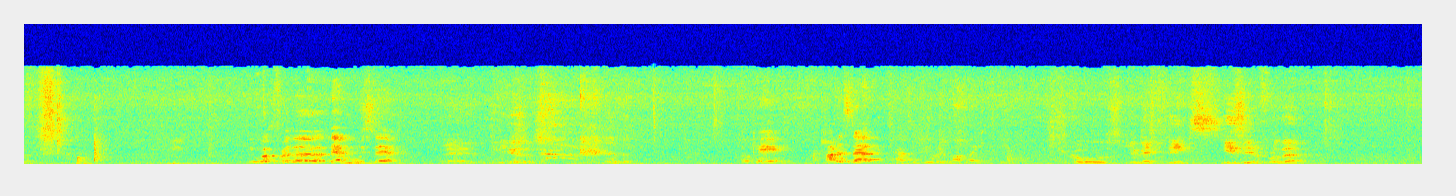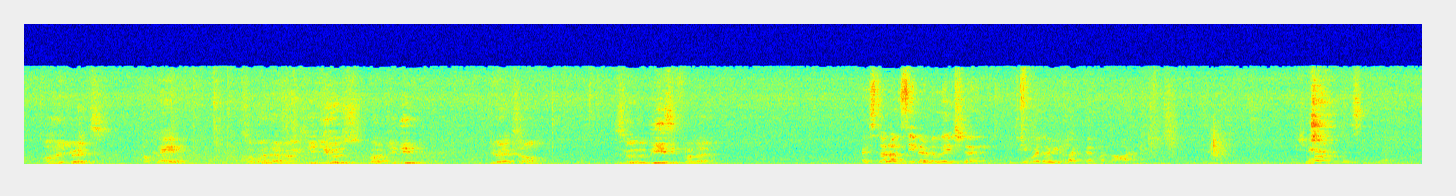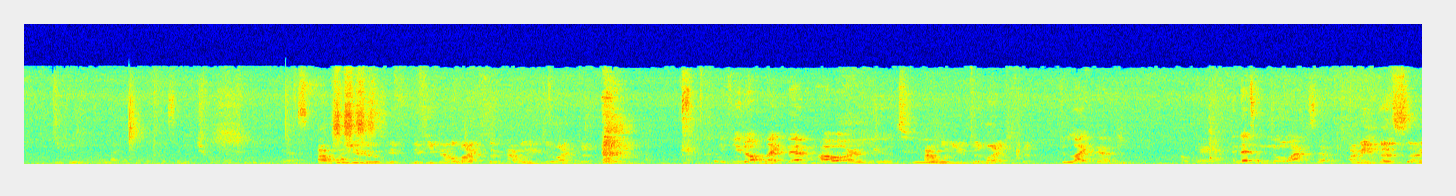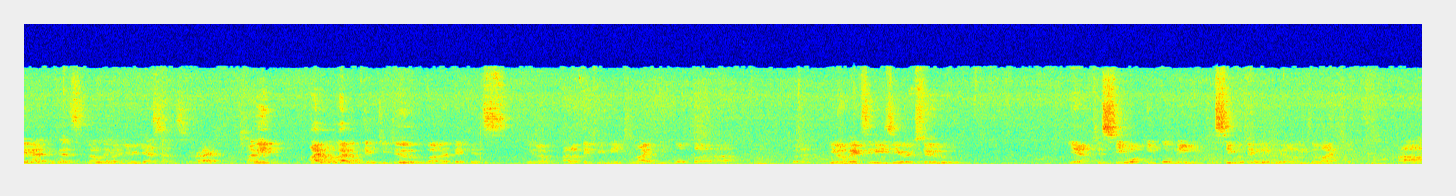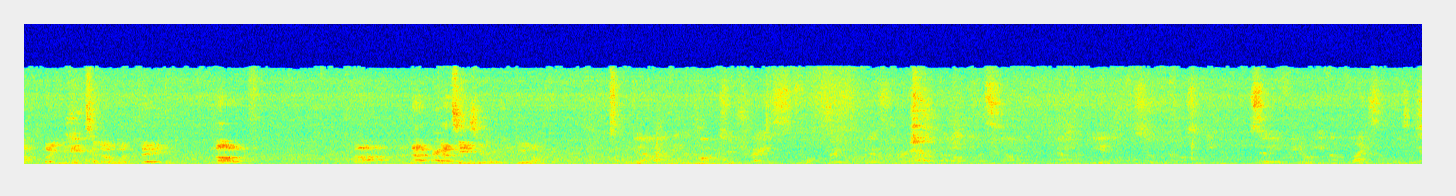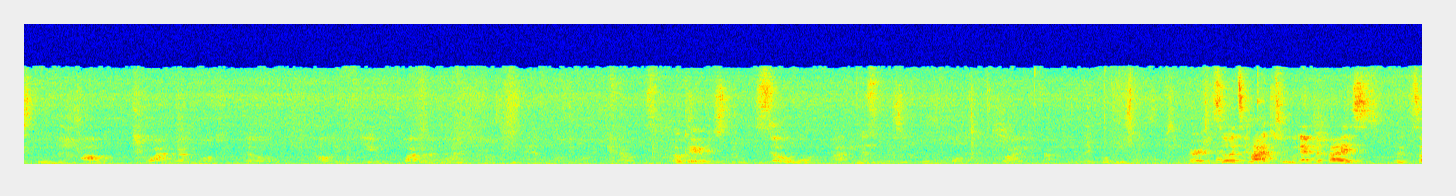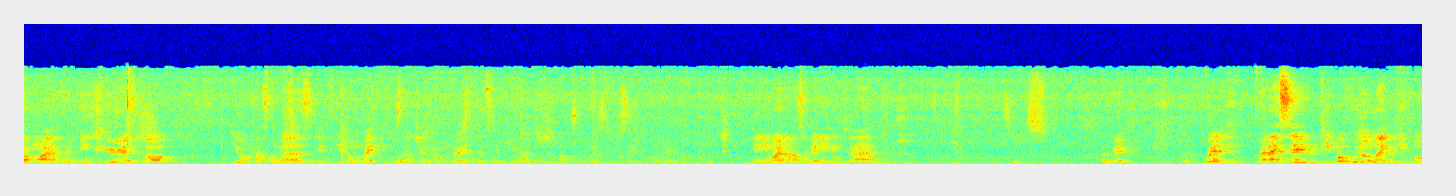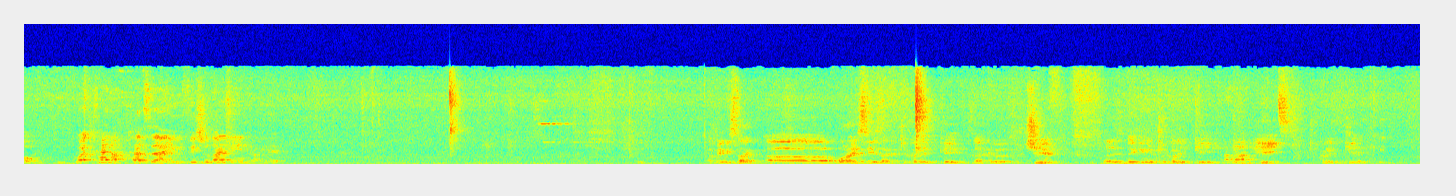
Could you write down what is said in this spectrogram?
for them. You work for the, them who's them? And the users. Okay. How does that have to do with not liking people? Because you make things easier for them on the UX. Okay. So when they're going to use what you did UX on, it's going to be easy for them. I still don't see the relation between whether you like them or not. You should obviously. If you don't like another person, you throw them to the yes. How will you, if, if you don't like them, how will you delight them? If you don't like them, how are you to How will you delight them? delight them? Okay. And that's a no answer? I mean, that's, I mean, I think that's building on your yes answer, right? I mean, I don't, I don't think you do, but I think it's, you know, I don't think you need to like people, but, uh, but it, you know, makes it easier to, yeah, to see what people need, to see what they need, you don't need to like them. Uh, but you need to know what they love, uh, and that, Right. that's easier when you do like them. You know, I think the top two traits for great leaders are external was um, empathy and also curiosity. So if you don't even like someone to get how, why would I want to know how they feel? Why would I want to understand what they want to get out of this? Okay. So I think that's a really important driving factor. Alright, so it's hard to empathize with someone and be curious about your customers if you don't like people in general, right? That's pretty much how what's to say. Okay. Anyone else have anything to add? Okay. When when I say people who don't like people, what kind of person are you visualizing in your head? I think it's like uh, what I see is like a chocolate cake. It's like a, a chef that is making a chocolate cake, but Uh-huh. he hates chocolate cake.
